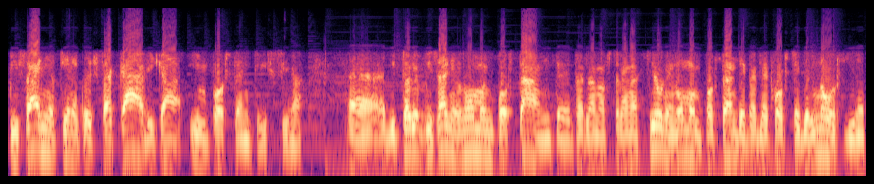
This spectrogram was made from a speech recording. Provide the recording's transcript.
Pisani ottiene questa carica importantissima. Eh, Vittorio Pisani è un uomo importante per la nostra nazione, un uomo importante per le forze dell'ordine,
